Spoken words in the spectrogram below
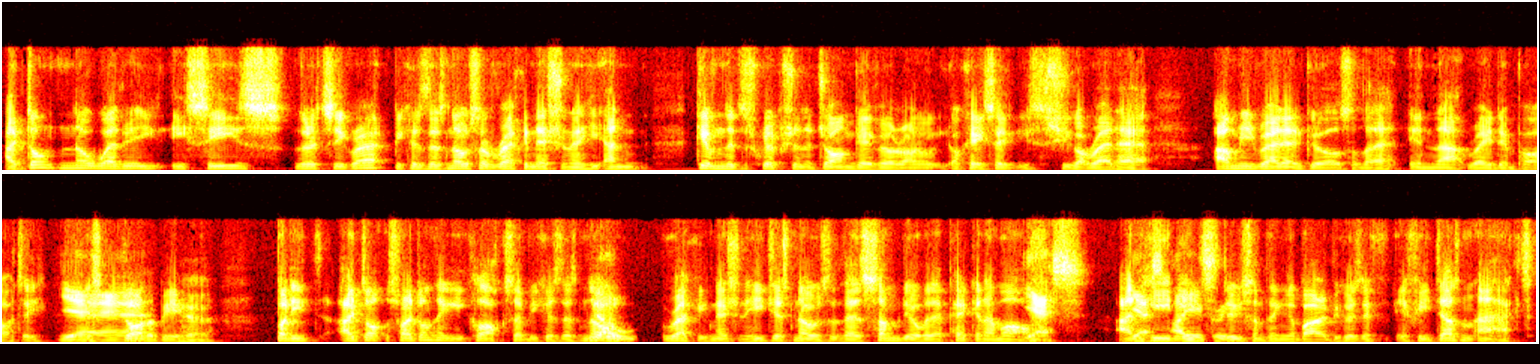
I don't know whether he, he sees the it's Ygritte because there's no sort of recognition. And, he, and given the description that Jon gave on, okay, so she got red hair. How many red-haired girls are there in that raiding party? Yeah. it's got to be her. But he, I don't, so I don't think he clocks her because there's no, No. recognition. He just knows that there's somebody over there picking him off yes. and yes, he needs to do something about it because if, if he doesn't act,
